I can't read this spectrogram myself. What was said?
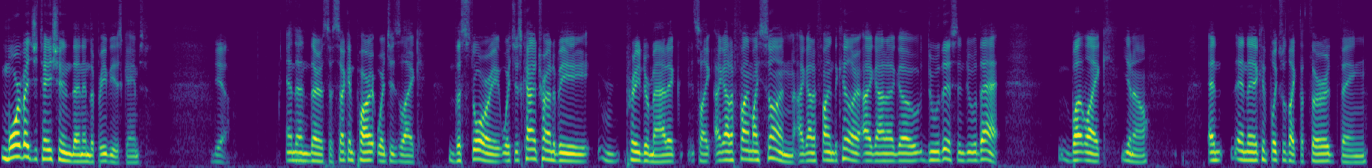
more vegetation than in the previous games. Yeah, And then there's the second part, which is like the story, which is kind of trying to be pretty dramatic. It's like I gotta find my son, I gotta find the killer, I gotta go do this and do that. But like you know, and and then it conflicts with like the third thing,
